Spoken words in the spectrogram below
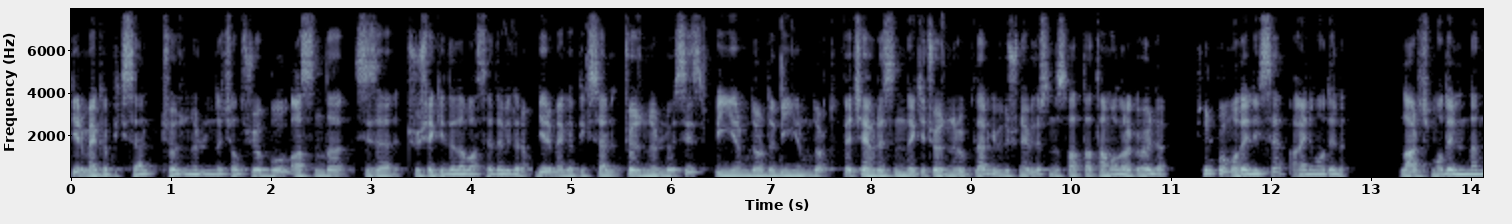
1 megapiksel çözünürlüğünde çalışıyor. Bu aslında size şu şekilde de bahsedebilirim. 1 megapiksel çözünürlüğü siz 1024'e 1024 ve çevresindeki çözünürlükler gibi düşünebilirsiniz. Hatta tam olarak öyle. Turbo modeli ise aynı modelin. Large modelinden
